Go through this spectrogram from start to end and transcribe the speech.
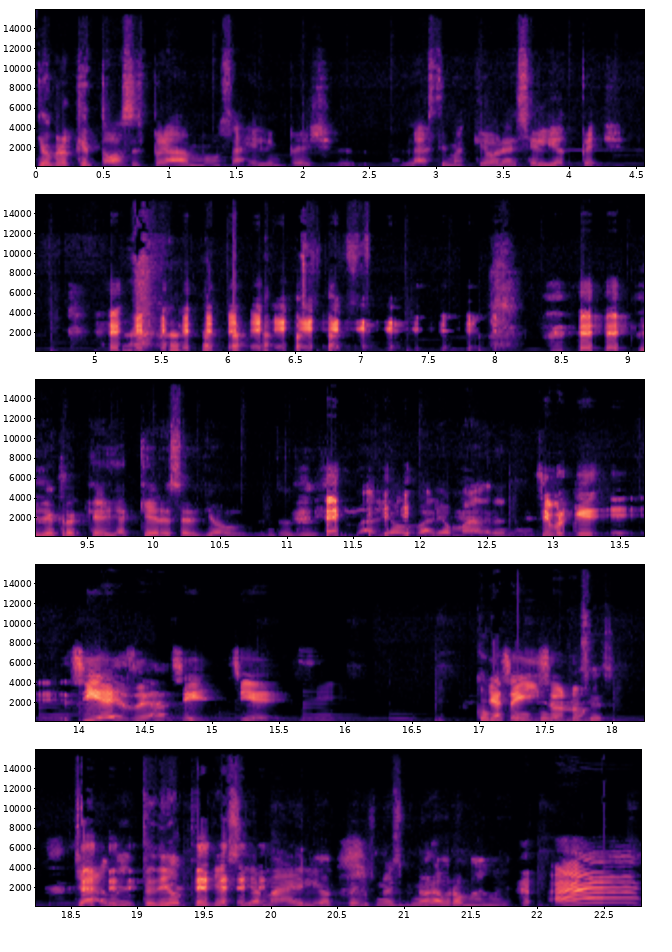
Yo creo que todos esperábamos a Ellen Page. Lástima que ahora es Elliot Page. Y yo creo que ella quiere ser Joe, entonces valió, valió madre, ¿no? Sí, porque eh, sí es, ¿eh? Sí, sí es, sí. Como- ya se hizo, ¿no? que sí es. Ya, güey, te digo que ya se llama Elliot Page, no, es, no era broma, güey. Ah,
